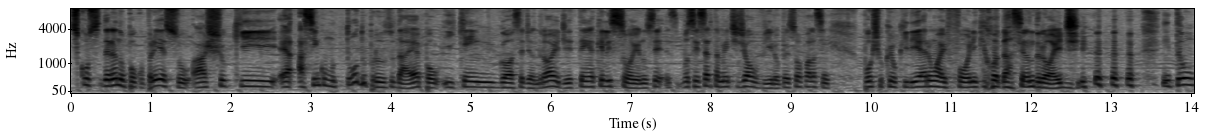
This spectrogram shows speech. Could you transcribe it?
desconsiderando um pouco o preço, acho que é, assim como todo produto da Apple e quem gosta de Android tem aquele sonho. Não sei, vocês certamente já ouviram. O pessoal fala assim: Poxa, o que eu queria era um iPhone que rodasse Android. então,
